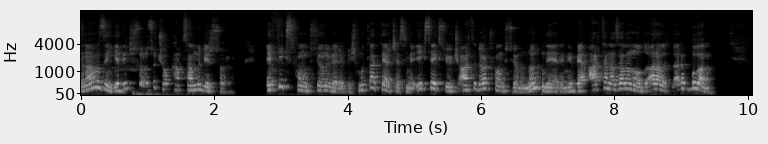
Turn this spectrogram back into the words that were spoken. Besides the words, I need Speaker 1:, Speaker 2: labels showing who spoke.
Speaker 1: Sınavımızın 7. sorusu çok kapsamlı bir soru. fx fonksiyonu verilmiş. Mutlak değer içerisinde x eksi 3 artı 4 fonksiyonunun değerini ve artan azalan olduğu aralıkları bulalım.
